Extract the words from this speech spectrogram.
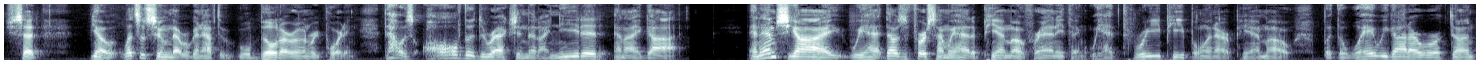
She said, you know, let's assume that we're going to have to, we'll build our own reporting. That was all the direction that I needed and I got. And MCI, we had that was the first time we had a PMO for anything. We had three people in our PMO, but the way we got our work done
